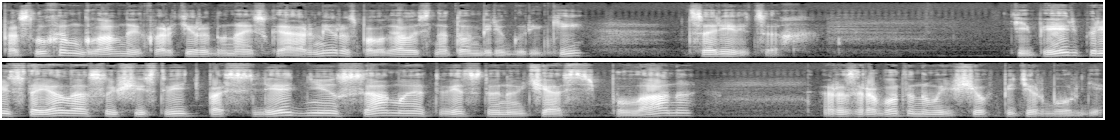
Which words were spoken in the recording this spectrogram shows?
По слухам, главная квартира Дунайской армии располагалась на том берегу реки, в Царевицах. Теперь предстояло осуществить последнюю, самую ответственную часть плана, разработанного еще в Петербурге.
